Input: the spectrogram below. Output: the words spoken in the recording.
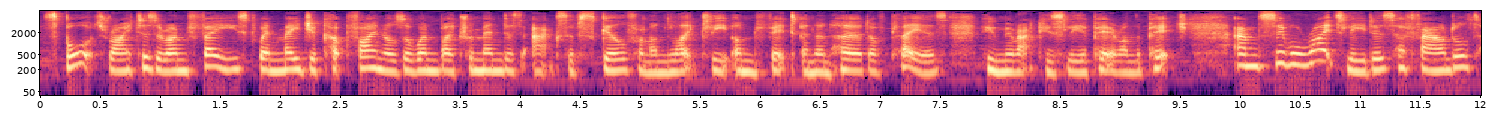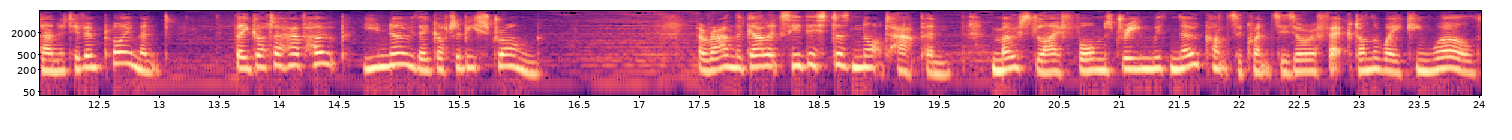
Sports writers are unfazed when major cup finals are won by tremendous acts of skill from unlikely, unfit, and unheard of players who miraculously appear on the pitch. And civil rights leaders have found alternative employment. They gotta have hope. You know they gotta be strong. Around the galaxy, this does not happen. Most life forms dream with no consequences or effect on the waking world.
